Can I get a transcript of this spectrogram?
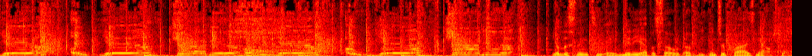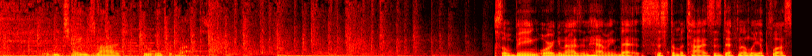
Yeah, oh yeah, can I get a oh yeah, oh yeah, can I get a You're listening to a mini episode of the Enterprise Now Show, where we change lives through enterprise. So, being organized and having that systematized is definitely a plus.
